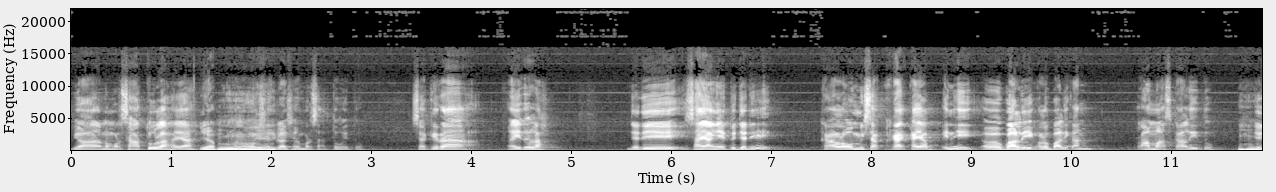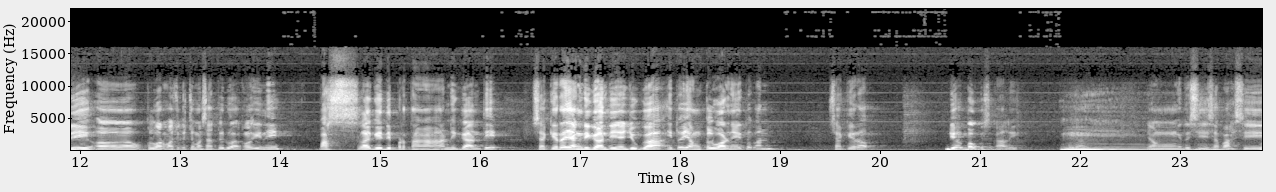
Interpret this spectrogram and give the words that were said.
ya nomor satu lah ya. Yap. Kalau bisa dibilang sih nomor satu itu. Saya kira ya itulah. Jadi sayangnya itu jadi kalau misal kayak, kayak ini eh, Bali, kalau Bali kan lama sekali itu. Jadi eh, keluar masuk itu cuma satu dua. Kalau ini pas lagi di pertengahan diganti, saya kira yang digantinya juga itu yang keluarnya itu kan saya kira dia bagus sekali. Ya. Yang itu si siapa si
